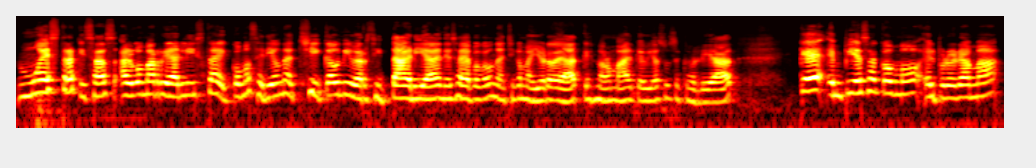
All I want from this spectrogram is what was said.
muestra quizás algo más realista de cómo sería una chica universitaria en esa época, una chica mayor de edad, que es normal que viva su sexualidad, que empieza como el programa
